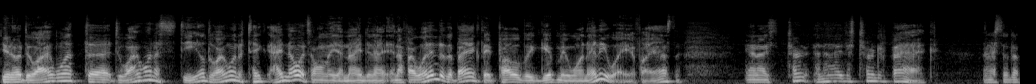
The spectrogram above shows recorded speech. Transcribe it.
you know? Do I want the? Do I want to steal? Do I want to take? I know it's only a 99, and if I went into the bank, they'd probably give me one anyway if I asked them. And I turned, and I just turned it back, And I said,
